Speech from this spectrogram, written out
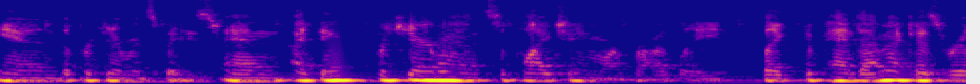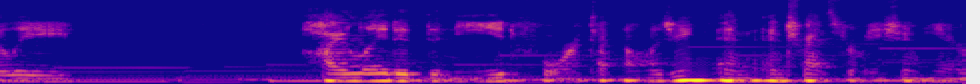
in the procurement space. And I think procurement, supply chain more broadly, like the pandemic has really highlighted the need for technology and, and transformation here.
